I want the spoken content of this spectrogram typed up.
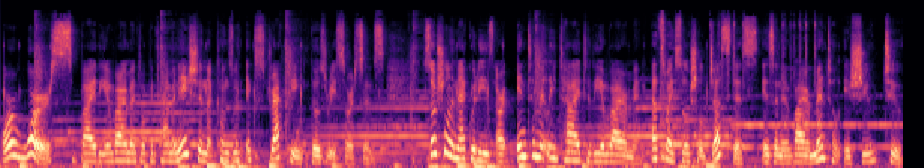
or worse by the environmental contamination that comes with extracting those resources. Social inequities are intimately tied to the environment. That's why social justice is an environmental issue, too.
